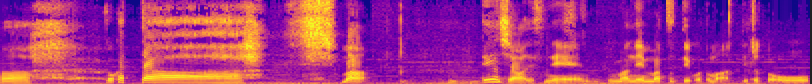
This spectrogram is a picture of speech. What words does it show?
ああ、よかったまあ、電車はですね、まあ年末っていうこともあって、ちょっとお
